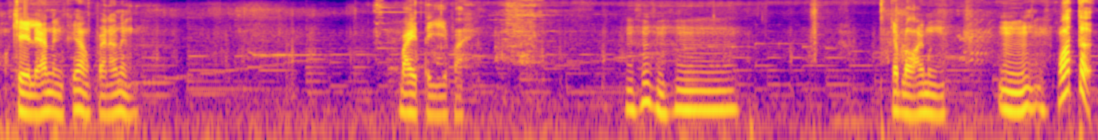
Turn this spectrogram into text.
โอเคแล้วหนึ่งเครื่องไปแล้วหนึ่งใบตีไปอื้อหือหือหือเรียบร้อยมึง อืมวัตเตอร์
